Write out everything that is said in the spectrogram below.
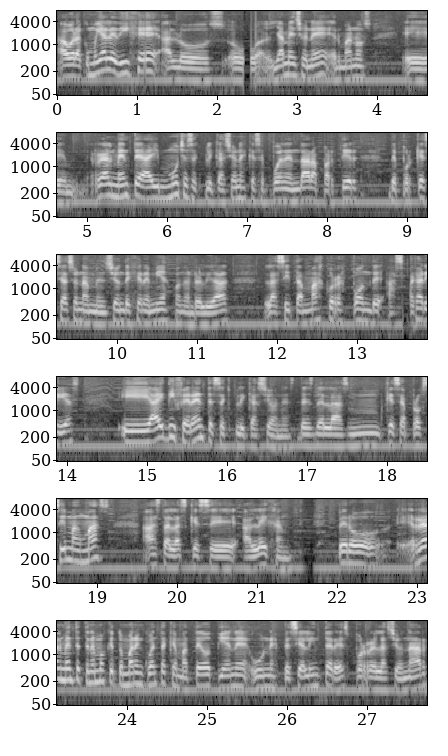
Ahora, como ya le dije a los, o ya mencioné, hermanos, eh, realmente hay muchas explicaciones que se pueden dar a partir de por qué se hace una mención de Jeremías cuando en realidad la cita más corresponde a Zacarías. Y hay diferentes explicaciones, desde las que se aproximan más hasta las que se alejan. Pero eh, realmente tenemos que tomar en cuenta que Mateo tiene un especial interés por relacionar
